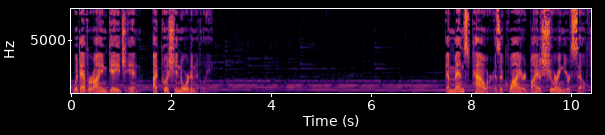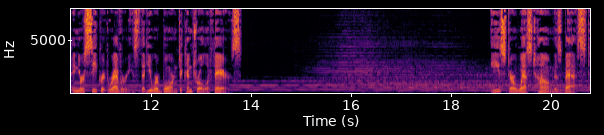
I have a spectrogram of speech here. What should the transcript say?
Whatever I engage in, I push inordinately. Immense power is acquired by assuring yourself in your secret reveries that you were born to control affairs. East or west home is best.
